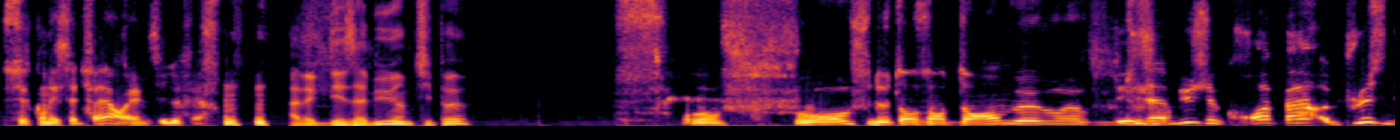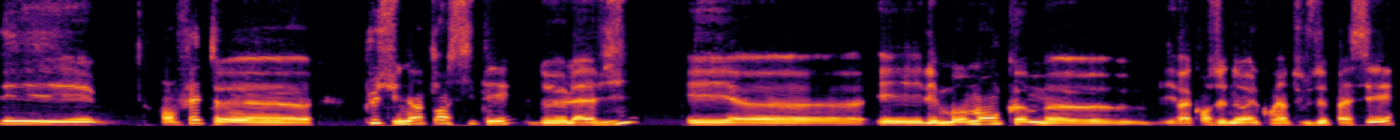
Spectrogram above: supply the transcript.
C'est ce qu'on essaie de faire, ouais. essaie de faire. Avec des abus un petit peu? Oh, oh, de temps en temps, mais euh, Des toujours- abus, je crois pas. Plus des, en fait, euh, plus une intensité de la vie et euh, et les moments comme euh, les vacances de Noël qu'on vient tous de passer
